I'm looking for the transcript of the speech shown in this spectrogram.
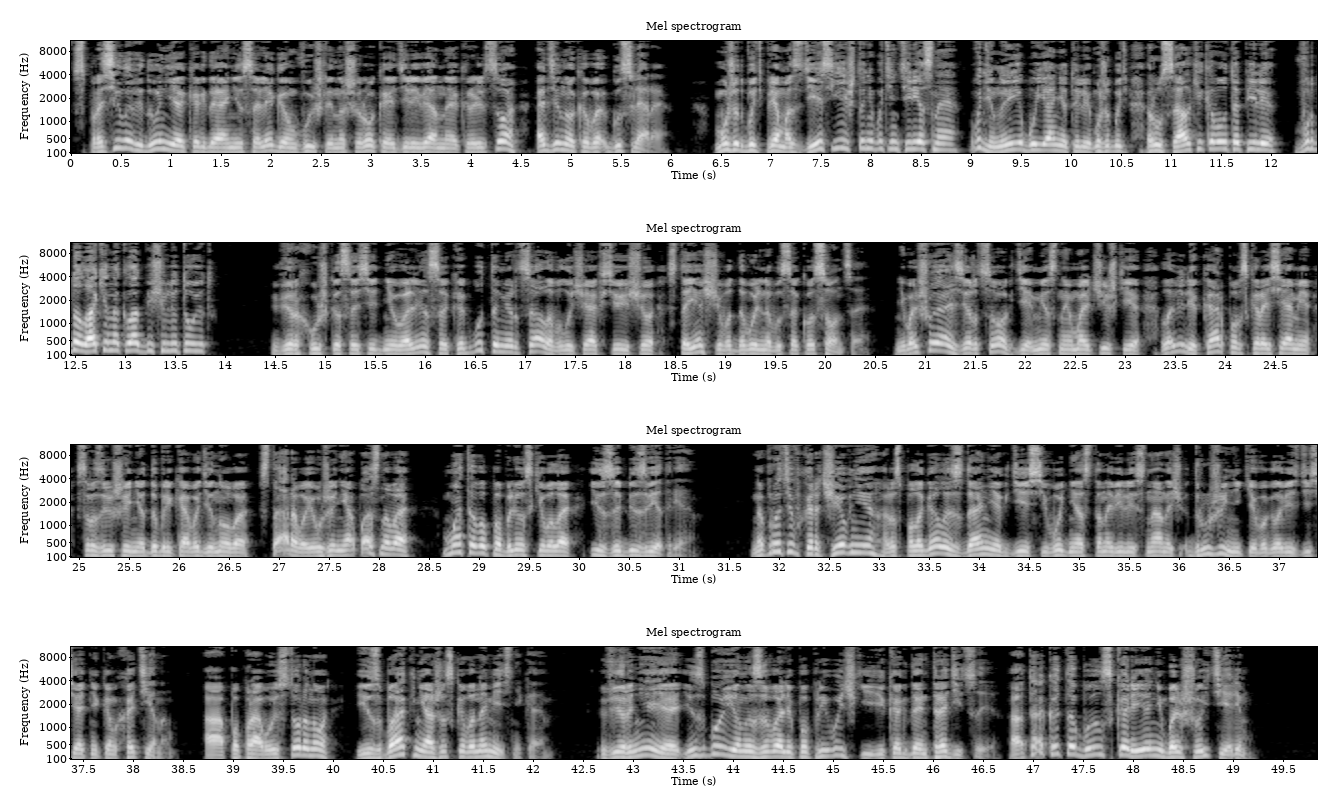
Спросила ведунья, когда они с Олегом вышли на широкое деревянное крыльцо одинокого гусляра. Может быть, прямо здесь есть что-нибудь интересное? Водяные буянят или, может быть, русалки кого утопили? Вурдалаки на кладбище лютуют? Верхушка соседнего леса как будто мерцала в лучах все еще стоящего довольно высоко солнца. Небольшое озерцо, где местные мальчишки ловили карпов с карасями с разрешения добряка водяного, старого и уже не опасного, матово поблескивала из-за безветрия. Напротив харчевни располагалось здание, где сегодня остановились на ночь дружинники во главе с десятником Хатеном, а по правую сторону – изба княжеского наместника. Вернее, избой ее называли по привычке и как дань традиции, а так это был скорее небольшой терем.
